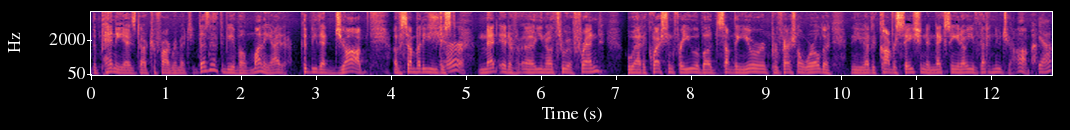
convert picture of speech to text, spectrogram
the penny, as Dr. Farber mentioned, doesn't have to be about money either. It Could be that job of somebody you just met at a, uh, you know, through a friend who had a question for you about something you were in professional world, and you had a conversation, and next thing you know, you've got a new job. Yeah.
